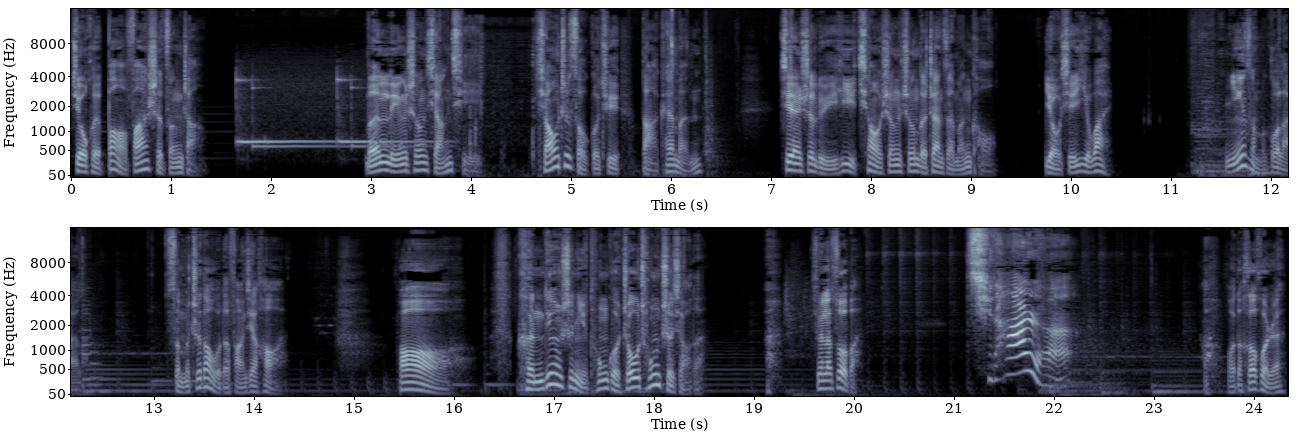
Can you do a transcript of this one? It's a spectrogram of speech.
就会爆发式增长。门铃声响起，乔治走过去打开门，见是吕毅俏生生的站在门口，有些意外。你怎么过来了？怎么知道我的房间号啊？哦，肯定是你通过周冲知晓的。进来坐吧。其他人？啊，我的合伙人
